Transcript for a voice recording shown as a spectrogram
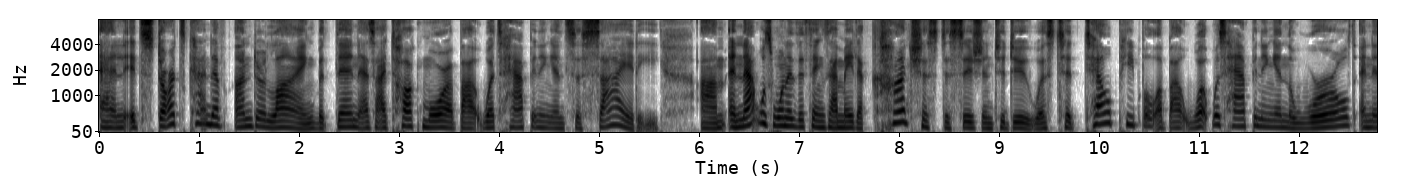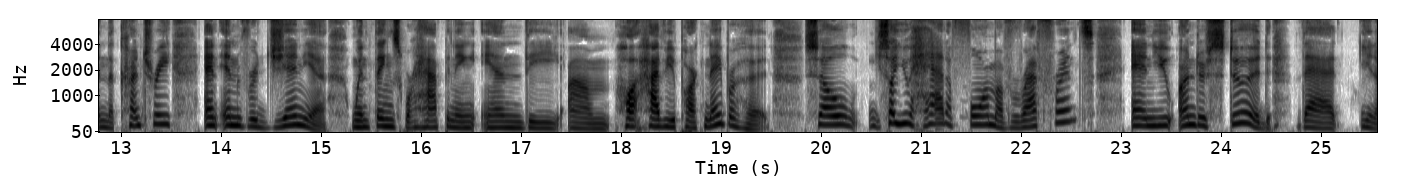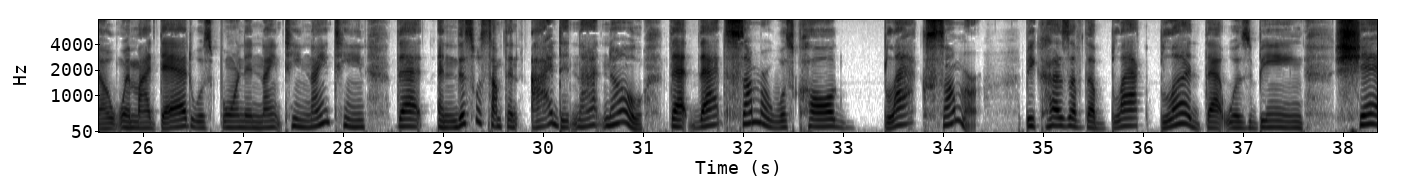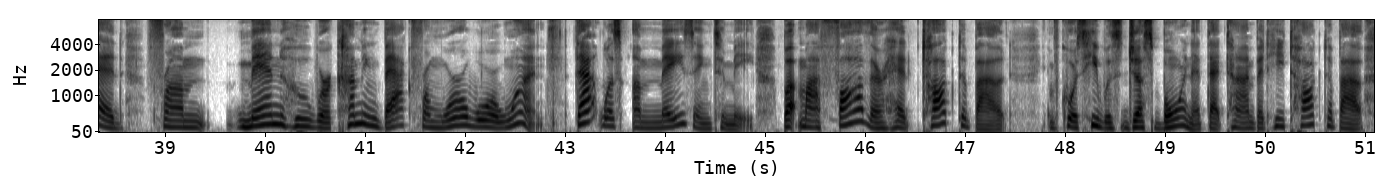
and it starts kind of underlying but then as i talk more about what's happening in society um, and that was one of the things i made a conscious decision to do was to tell people about what was happening in the world and in the country and in virginia when things were happening in the um, highview park neighborhood. So so you had a form of reference and you understood that you know, when my dad was born in 1919, that, and this was something I did not know, that that summer was called Black Summer because of the black blood that was being shed from men who were coming back from World War One. That was amazing to me. But my father had talked about, of course, he was just born at that time, but he talked about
